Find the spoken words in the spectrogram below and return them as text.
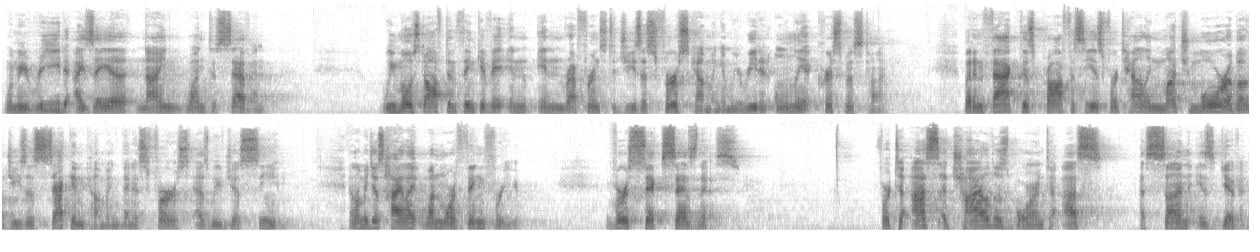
when we read Isaiah 9 1 to 7, we most often think of it in, in reference to Jesus' first coming, and we read it only at Christmas time. But in fact, this prophecy is foretelling much more about Jesus' second coming than his first, as we've just seen. And let me just highlight one more thing for you. Verse 6 says this For to us a child is born, to us a son is given.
